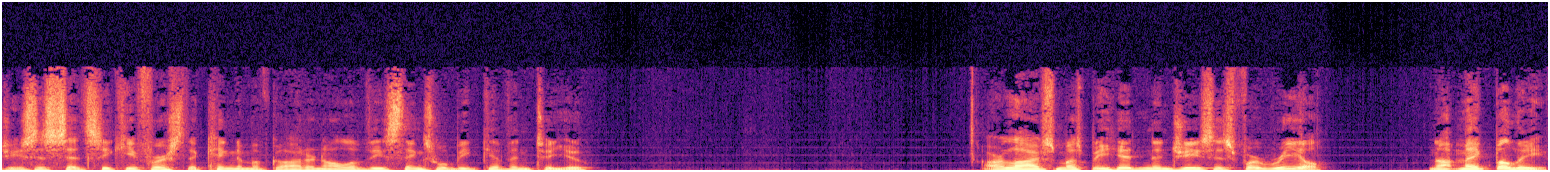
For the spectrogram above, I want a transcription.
Jesus said, Seek ye first the kingdom of God, and all of these things will be given to you. Our lives must be hidden in Jesus for real, not make believe,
